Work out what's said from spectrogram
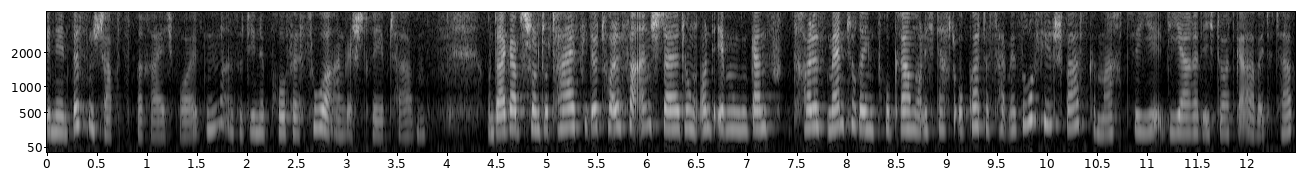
in den Wissenschaftsbereich wollten, also die eine Professur angestrebt haben. Und da gab es schon total viele tolle Veranstaltungen und eben ein ganz tolles Mentoring-Programm. Und ich dachte, oh Gott, das hat mir so viel Spaß gemacht, die, die Jahre, die ich dort gearbeitet habe.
